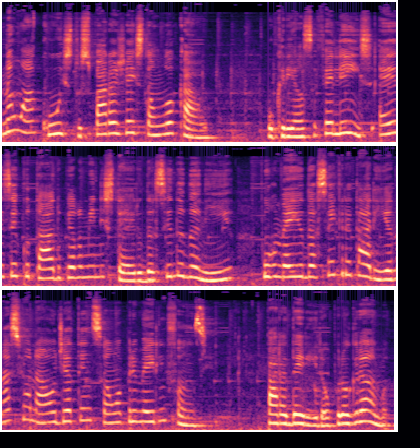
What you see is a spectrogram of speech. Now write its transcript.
não há custos para a gestão local. O Criança Feliz é executado pelo Ministério da Cidadania por meio da Secretaria Nacional de Atenção à Primeira Infância. Para aderir ao programa,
